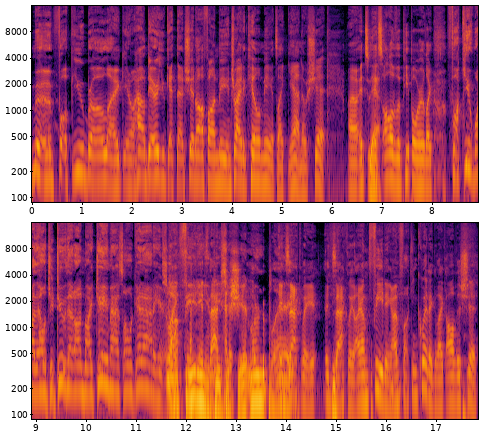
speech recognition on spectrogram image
"Man, fuck you, bro!" Like, you know, how dare you get that shit off on me and try to kill me? It's like, yeah, no shit. Uh, it's Yeah. it's all of the people who are like, "Fuck you! Why the hell did you do that on my team, asshole? Get out of here!" Stop Like, feeding, you piece kind of shit. Learn to play. Exactly, exactly. Like I'm feeding, I'm fucking quitting, like all this shit.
